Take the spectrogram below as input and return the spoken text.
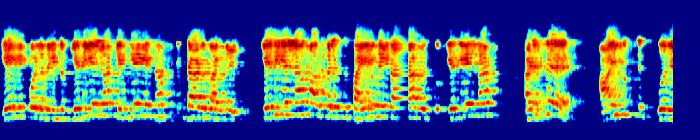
ஏறிக்கொள்ள வேண்டும். எதையெல்லாம் எங்கேயெல்லாம் திண்டாடுவார்கள்? எதையெல்லாம் அவர்களுக்கு பயனுடையதாக இருக்கும்? எதையெல்லாம் அடுத்த ஆய்வுக்கு ஒரு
